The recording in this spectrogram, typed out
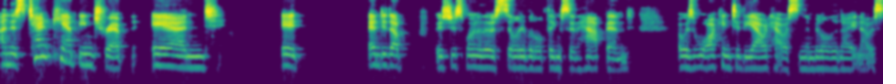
on this tent camping trip, and it ended up. It's just one of those silly little things that happened. I was walking to the outhouse in the middle of the night, and I was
